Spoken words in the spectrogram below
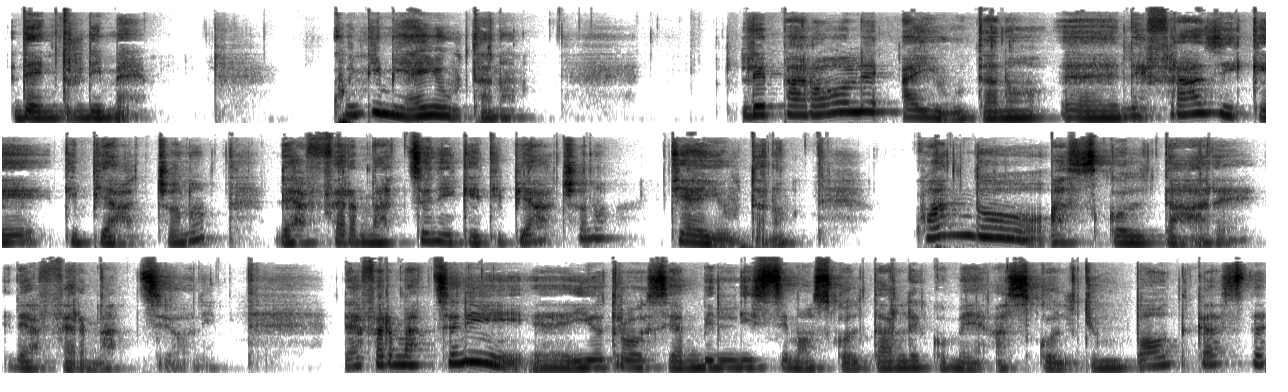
dentro di me. Quindi mi aiutano. Le parole aiutano, eh, le frasi che ti piacciono, le affermazioni che ti piacciono, ti aiutano. Quando ascoltare le affermazioni? Le affermazioni eh, io trovo sia bellissimo ascoltarle come ascolti un podcast.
